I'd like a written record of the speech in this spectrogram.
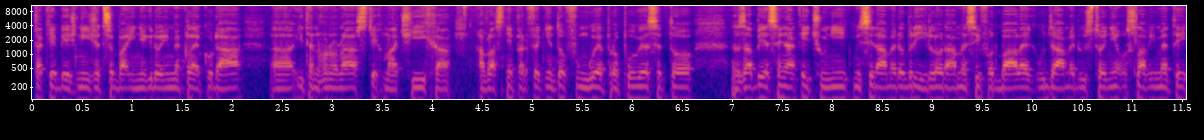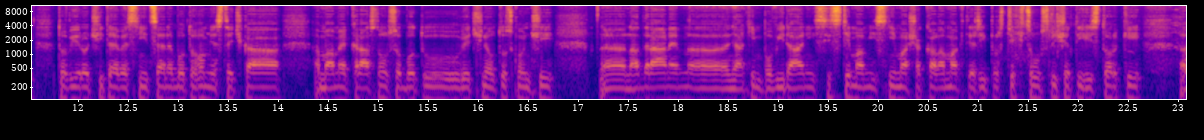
tak je běžný, že třeba i někdo jim jako, jako dá eh, i ten honorář z těch mladších a, a vlastně perfektně to funguje, propojuje se to, zabije se nějaký čuník, my si dáme dobrý jídlo, dáme si fotbálek, uděláme důstojně, oslavíme ty, to výročí té vesnice nebo toho městečka a máme krásnou sobotu, většinou to skončí eh, nad ránem nějakým povídání si s těma místníma šakalama lidma, kteří prostě chcou slyšet ty historky uh,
